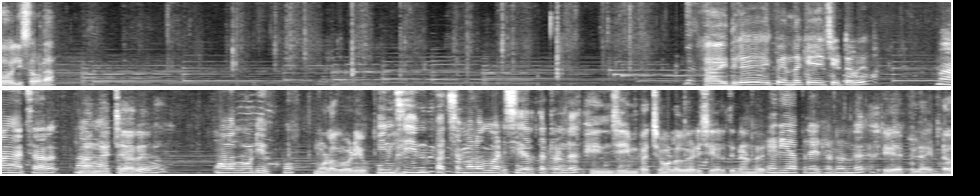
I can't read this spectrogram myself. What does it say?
ഗോലി സോഡ. ആ, ഇതിൽ ഇപ്പൊ എന്തൊക്കെ ചേച്ചിട്ടത്? മാങ്ങാച്ചാറ് മാങ്ങാച്ചാറ്. മുളക് പൊടി ഉപ്പും. മുളക് പൊടി ഉപ്പും ഇഞ്ചിയും പച്ചമുളകും അടിച്ച് ചേർത്തിട്ടുണ്ട്. ഇഞ്ചിയും പച്ചമുളകും അടിച്ച് ചേർത്തിട്ടുണ്ട്. കരിയാപ്പില ഇട്ടിട്ടുണ്ട്. കരിവേപ്പില ഇട്ടു.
